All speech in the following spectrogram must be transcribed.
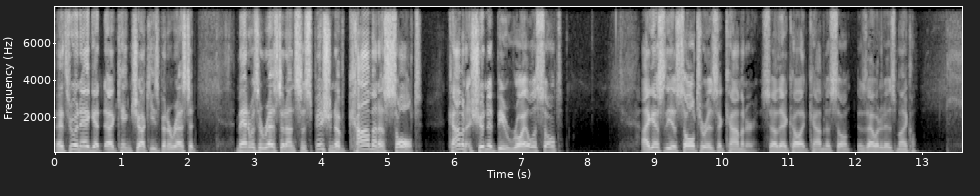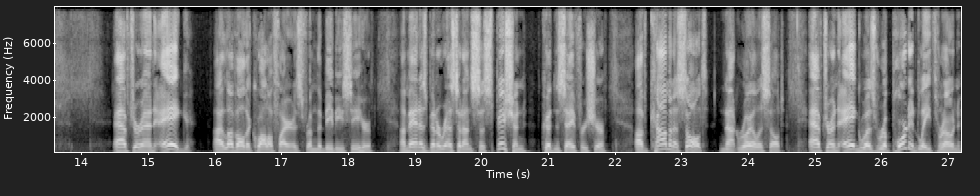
they threw an egg at uh, King Chuck. He's been arrested. Man was arrested on suspicion of common assault. Common shouldn't it be royal assault? I guess the assaulter is a commoner, so they call it common assault. Is that what it is, Michael? After an egg, I love all the qualifiers from the BBC here. A man has been arrested on suspicion, couldn't say for sure, of common assault, not royal assault, after an egg was reportedly thrown,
